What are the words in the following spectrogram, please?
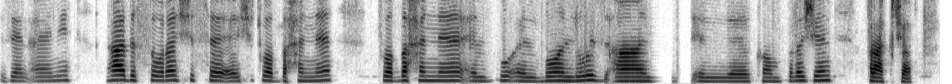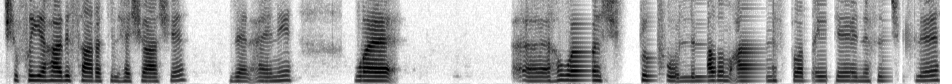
زين عيني. هذه الصورة شو س- شو توضح لنا؟ توضح لنا ال bo- ال bone loss and ال compression fracture شوف هي هذه صارت الهشاشة. زين عيني. و آه، هو شوفوا العظم على نفس وضعيته نفس شكله.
